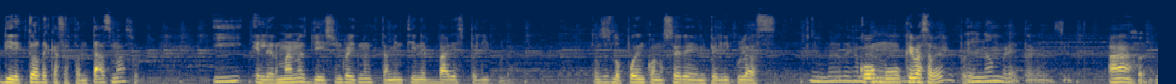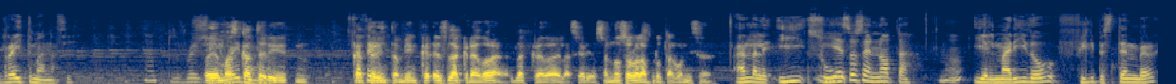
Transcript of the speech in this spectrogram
director de Cazafantasmas y el hermano es Jason Reitman, que también tiene varias películas. Entonces lo pueden conocer en películas como... ¿Qué vas a ver? El nombre para decir. Ah, Reitman, así. Ah, pues. Oye, Catherine, también es la creadora, es la creadora de la serie, o sea, no solo la protagoniza. Ándale, y su... Y eso se nota, ¿no? y el marido, Philip Stenberg,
